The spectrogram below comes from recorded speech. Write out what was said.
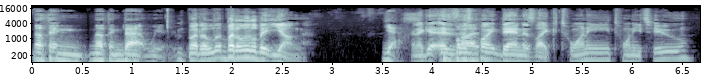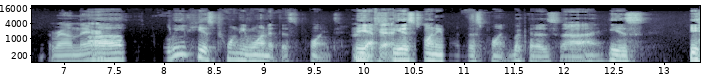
nothing, nothing that weird. but a li- but a little bit young. Yes, And I guess at but, this point Dan is like 20, 22 around there. Uh, I believe he is 21 at this point. Yes, Okay. he is 21 at this point because uh, he is he,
